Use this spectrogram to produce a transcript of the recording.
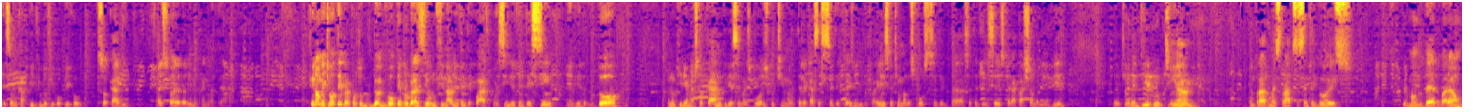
Esse é um capítulo do Fickle Pickle que só cabe a história da vinda para Inglaterra. Finalmente voltei para Portugal, voltei para o Brasil no final de 84, comecinho de 85. Minha vida mudou, eu não queria mais tocar, não queria ser mais músico. Tinha uma Telecaster 63, vendi para Faísca. Tinha uma Les Paul 76, que era a paixão da minha vida. Eu tinha vendido, tinha comprado uma Strato 62, do irmão do Dé, do Barão,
